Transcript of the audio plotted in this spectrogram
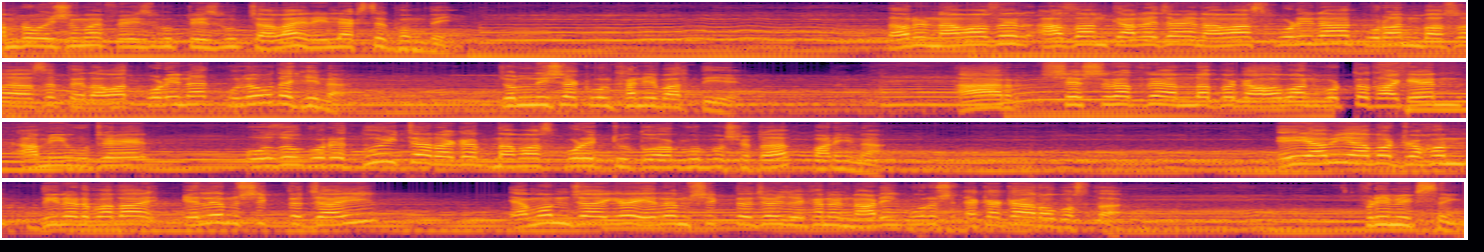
আমরা ওই সময় ফেসবুক টেসবুক চালাই রিল্যাক্সে ঘুম দেই। তাহলে নামাজের আজান কানে যায়, নামাজ পড়ি না, কোরআন বাসায় আছে, তেলাওয়াত পড়ি না কুলেও দেখি না। চল্লিশা কুলখানি বাদ দিয়ে। আর শেষ রাত্রে আল্লাহ পাক আহ্বান করতে থাকেন, আমি উঠে ওজু করে দুইটা রাগাত নামাজ পড়ে একটু দোয়া করব, সেটা পারি না। এই আমি আবার যখন দিনের বেলায় এলেম শিখতে যাই এমন জায়গায় এলেম শিখতে যাই যেখানে নারী পুরুষ একাকার অবস্থা ফ্রি মিক্সিং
